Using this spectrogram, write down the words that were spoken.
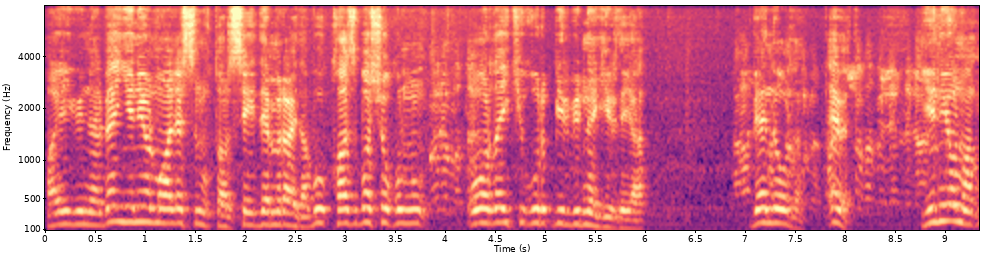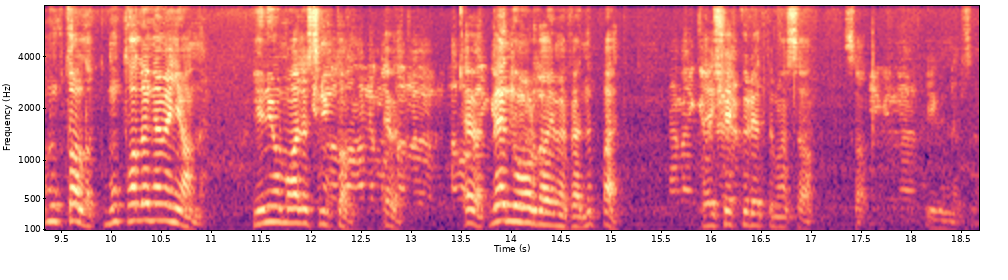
Hayırlı günler. Ben Yeniyor Mahallesi Muhtarı Seyit Demiray'da. Bu Kazıbaşı Okulu'nun orada iki grup birbirine girdi ya. Ben de orada. Evet. Yeniyor Muhtarlık. Muhtarlığın hemen yanı. Yeniyor Mahallesi Muhtarlık. Evet. Evet ben de oradayım efendim. Hadi. Teşekkür ettim. Ha, sağ ol. Sağ ol. İyi günler. Sağ ol.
